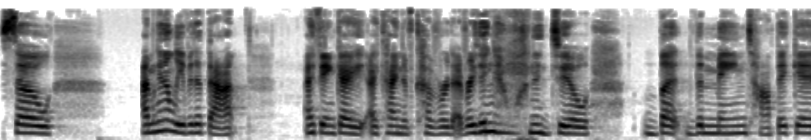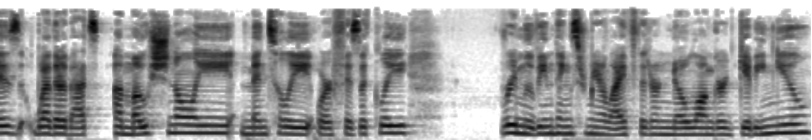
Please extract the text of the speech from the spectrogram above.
So I'm going to leave it at that. I think I, I kind of covered everything I wanted to, but the main topic is whether that's emotionally, mentally, or physically, removing things from your life that are no longer giving you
